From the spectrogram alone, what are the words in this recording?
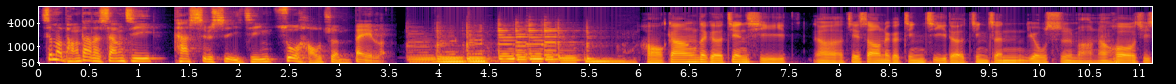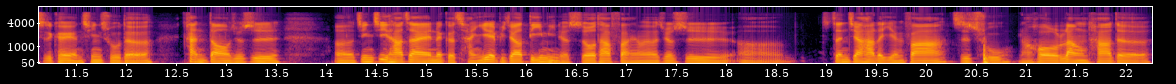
这么庞大的商机，他是不是已经做好准备了？好，刚刚那个建奇呃介绍那个经济的竞争优势嘛，然后其实可以很清楚的看到，就是呃经济它在那个产业比较低迷的时候，它反而就是呃。增加它的研发支出，然后让它的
